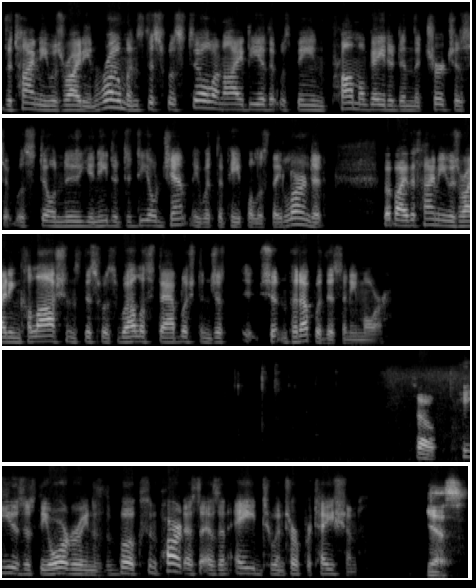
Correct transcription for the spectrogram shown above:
the time he was writing Romans, this was still an idea that was being promulgated in the churches. It was still new. You needed to deal gently with the people as they learned it. But by the time he was writing Colossians, this was well established and just shouldn't put up with this anymore. So he uses the ordering of the books in part as, as an aid to interpretation. Yes.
